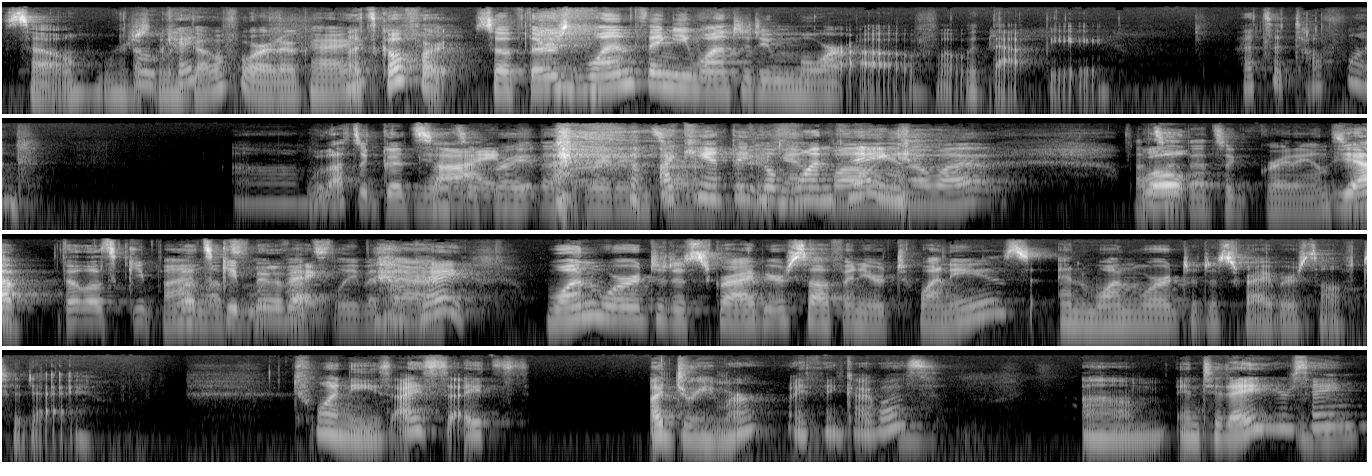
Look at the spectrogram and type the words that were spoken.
So we're just okay. going to go for it, okay? Let's go for it. So if there's one thing you want to do more of, what would that be? That's a tough one. Um, well, that's a good yeah, sign. That's a great, that's a great answer. I can't think of one well, thing. You know what? That's well, a, that's a great answer. Yep. Then let's keep Fine, let's, let's keep moving. Let's leave it there. Okay. One word to describe yourself in your twenties, and one word to describe yourself today. Twenties. I say a dreamer. I think I was. Um, and today, you're saying mm-hmm.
